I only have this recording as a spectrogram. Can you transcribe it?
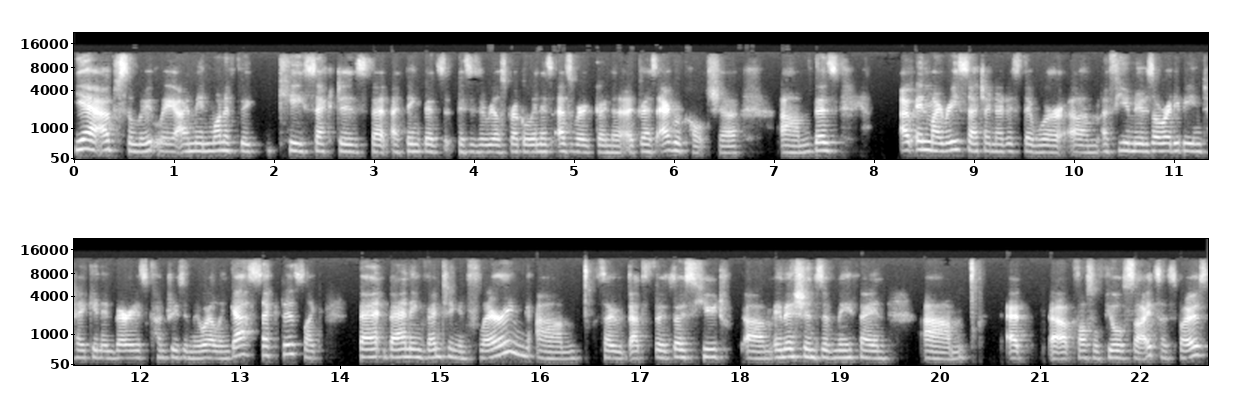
Yeah, absolutely. I mean, one of the key sectors that I think that this is a real struggle in is as we're going to address agriculture. Um, there's in my research, I noticed there were um, a few moves already being taken in various countries in the oil and gas sectors, like ban- banning venting and flaring. Um, so that's those, those huge um, emissions of methane um, at uh, fossil fuel sites, I suppose.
